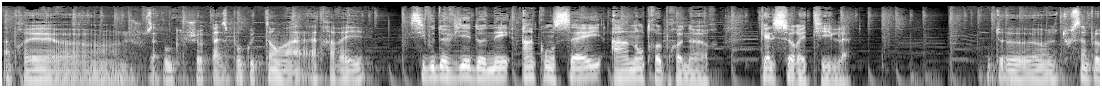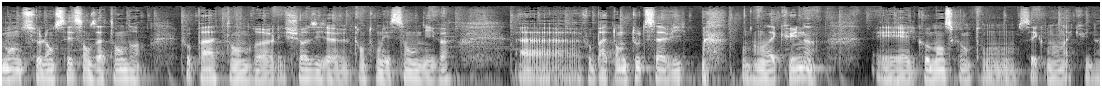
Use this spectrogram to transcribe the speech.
Après, je vous avoue que je passe beaucoup de temps à travailler. Si vous deviez donner un conseil à un entrepreneur, quel serait-il? De tout simplement de se lancer sans attendre. Il ne faut pas attendre les choses, quand on les sent, on y va. Il euh, ne faut pas attendre toute sa vie, on n'en a qu'une, et elle commence quand on sait qu'on n'en a qu'une.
